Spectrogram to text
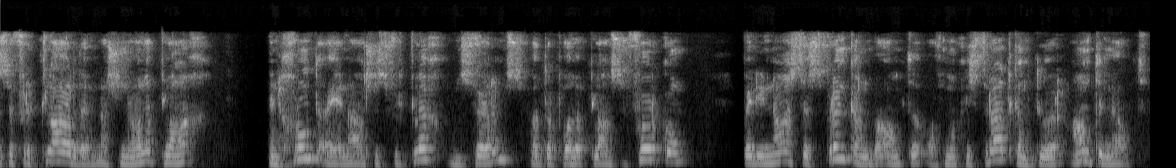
is 'n verklaarde nasionale plaag en grondeienaars is verplig om swerms wat op hulle plase voorkom by die naaste sprinkaanbeampte of magistraatkantoor aan te meld.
